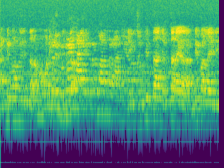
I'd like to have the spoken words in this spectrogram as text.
అన్ని పనులు నీకు చూపిస్తా చెప్తానే కదా అన్ని పనులు అయితే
